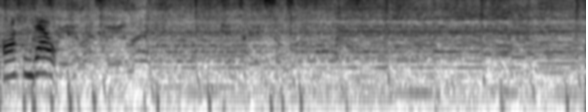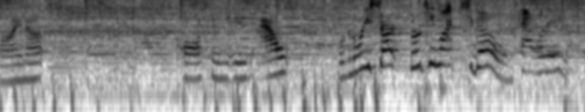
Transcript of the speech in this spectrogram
Caution's out. Line up. Caution is out. We're gonna restart. 13 laps to go Talladega.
